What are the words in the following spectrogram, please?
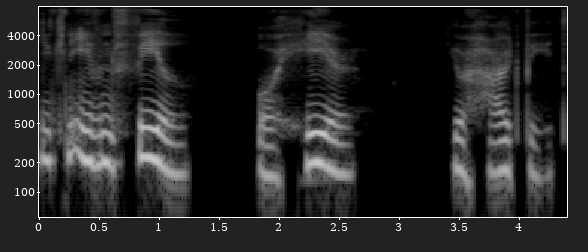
you can even feel or hear your heartbeat.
